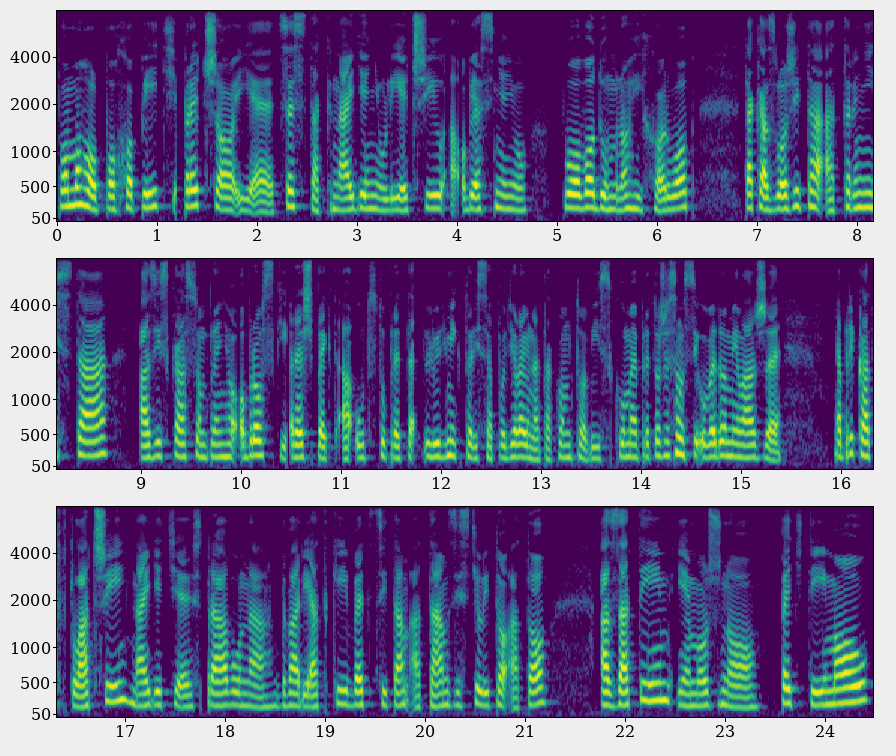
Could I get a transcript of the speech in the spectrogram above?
pomohol pochopiť, prečo je cesta k nájdeniu liečiv a objasneniu pôvodu mnohých chorôb taká zložitá a trnistá a získala som pre neho obrovský rešpekt a úctu pre ta- ľuďmi, ktorí sa podielajú na takomto výskume, pretože som si uvedomila, že napríklad v tlači nájdete správu na dva riadky, vedci tam a tam zistili to a to a za tým je možno 5 tímov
